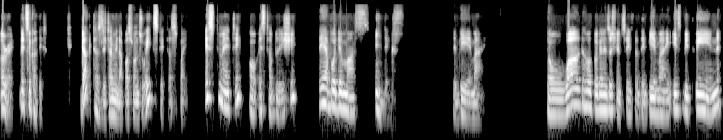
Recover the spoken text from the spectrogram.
All right, let's look at this. Doctors determine a person's weight status by estimating or establishing their body mass index, the BMI. The World Health Organization says that the BMI is between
